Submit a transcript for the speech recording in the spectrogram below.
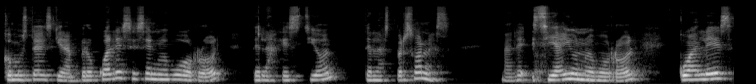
como ustedes quieran, pero cuál es ese nuevo rol de la gestión de las personas, ¿vale? Si hay un nuevo rol, cuál es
